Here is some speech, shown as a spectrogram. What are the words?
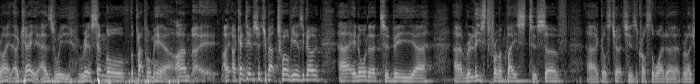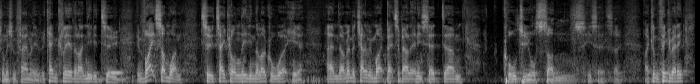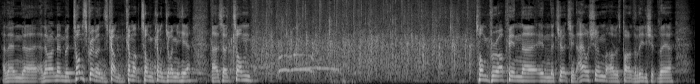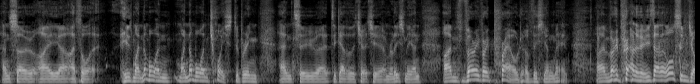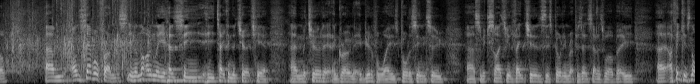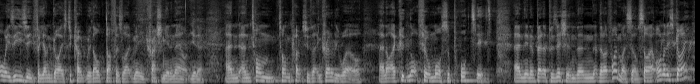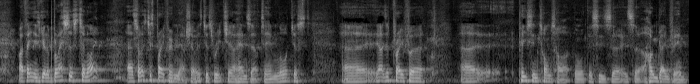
Right, okay. As we reassemble the platform here, um, I, I, came to Ipswich about 12 years ago uh, in order to be uh, uh, released from a base to serve uh, God's churches across the wider relational mission family. It became clear that I needed to invite someone to take on leading the local work here. And I remember chatting with Mike Betts about it, and he said, um, Call to your sons, he said. So I couldn't think of any. And then, uh, and then I remembered Tom Scrivens. Come, come up, Tom, come and join me here. Uh, so Tom. Tom grew up in, uh, in the church in Aylsham. I was part of the leadership there. And so I, uh, I thought he was my number one, my number one choice to bring and to, uh, to gather the church here and release me. And I'm very, very proud of this young man. I'm very proud of him. He's done an awesome job. Um, on several fronts, you know, not only has he, he taken the church here and matured it and grown it in beautiful ways, brought us into uh, some exciting adventures. This building represents that as well. But he, uh, I think it's not always easy for young guys to cope with old duffers like me crashing in and out, you know. And, and Tom, Tom copes with that incredibly well. And I could not feel more supported and in a better position than, than I find myself. So I honour this guy. I think he's going to bless us tonight. Uh, so let's just pray for him now, shall we? Let's just reach our hands out to him. Lord, just, uh, yeah, just pray for uh, peace in Tom's heart, Lord. This is uh, it's a home game for him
